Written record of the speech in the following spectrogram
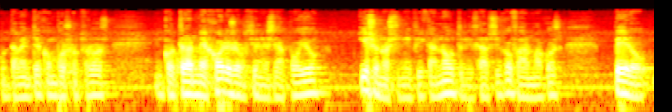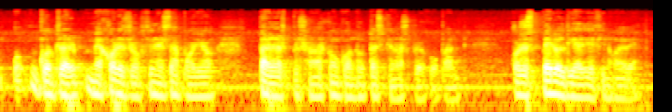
juntamente con vosotros encontrar mejores opciones de apoyo y eso no significa no utilizar psicofármacos, pero encontrar mejores opciones de apoyo para las personas con conductas que nos preocupan. Os espero el día 19.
